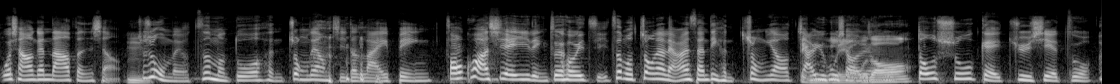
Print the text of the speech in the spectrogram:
我想要跟大家分享，嗯、就是我们有这么多很重量级的来宾，包括谢依霖最后一集这么重量，两岸三地很重要家喻户晓的人物，都输给巨蟹座。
